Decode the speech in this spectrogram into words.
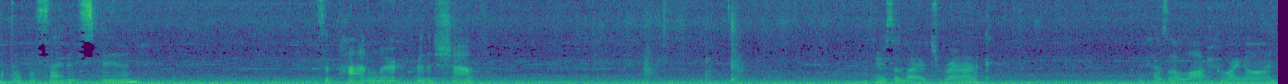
A double-sided spoon. It's a paddler for the chef. Here's a large rock. It has a lot going on.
